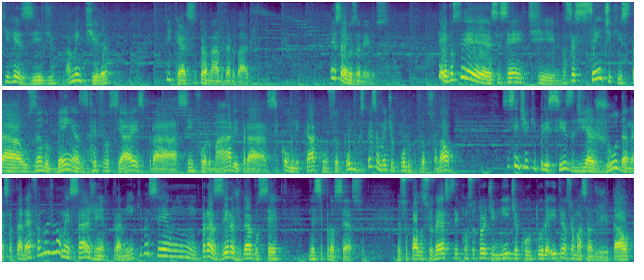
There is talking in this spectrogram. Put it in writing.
que reside a mentira que quer se tornar verdade. É isso aí, meus amigos. E aí, você se sente, você sente que está usando bem as redes sociais para se informar e para se comunicar com o seu público, especialmente o público profissional? Se sentir que precisa de ajuda nessa tarefa, mande uma mensagem aqui para mim que vai ser um prazer ajudar você nesse processo. Eu sou Paulo Silvestre, consultor de mídia, cultura e transformação digital.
